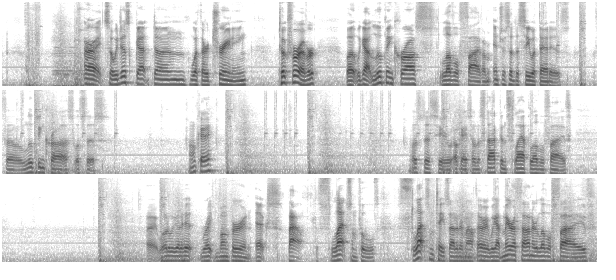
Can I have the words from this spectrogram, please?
Alright, so we just got done with our training. Took forever, but we got looping cross level 5. I'm interested to see what that is. So, looping cross, what's this? Okay. What's this here? Okay, so the Stockton slap level 5. Alright, what do we gotta hit? Right bumper and X. Bow. To slap some fools slap some taste out of their mouth. Alright, we got Marathoner level 5.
